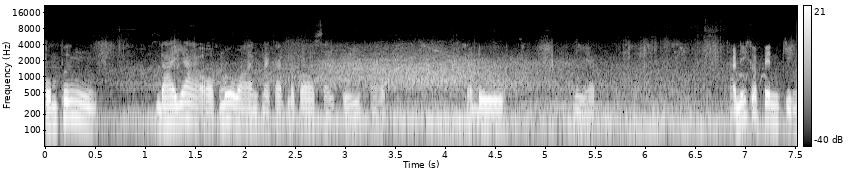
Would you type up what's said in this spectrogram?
ผมเพิ่งได้หญ้าออกเมื่อวานนะครับ แล้วก็ใส่ปุ๋ยนะครับ มาดูนี่ครับ อันนี้ก็เป็นกิ่ง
